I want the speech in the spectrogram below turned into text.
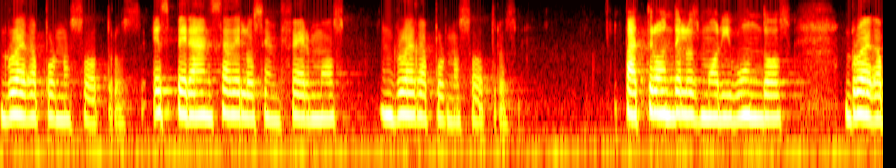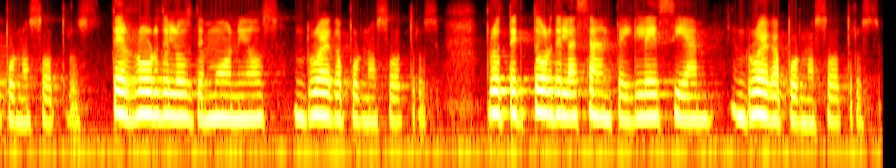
ruega por nosotros. Esperanza de los enfermos, ruega por nosotros. Patrón de los moribundos, ruega por nosotros. Terror de los demonios, ruega por nosotros protector de la Santa Iglesia, ruega por nosotros.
